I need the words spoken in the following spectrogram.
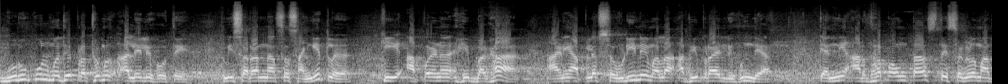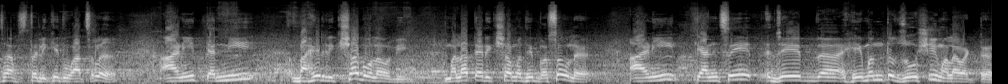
गुरुकुलमध्ये प्रथमच आलेले होते. मी सरांना असं सांगितलं की आपण हे बघा आणि आपल्या सवडीने मला अभिप्राय लिहून द्या. त्यांनी अर्धा पाऊण तास ते सगळं माझं हस्तलिखित वाचलं आणि त्यांनी बाहेर रिक्षा बोलावली. मला त्या रिक्षामध्ये बसवलं आणि त्यांचे जे हेमंत जोशी मला वाटतं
